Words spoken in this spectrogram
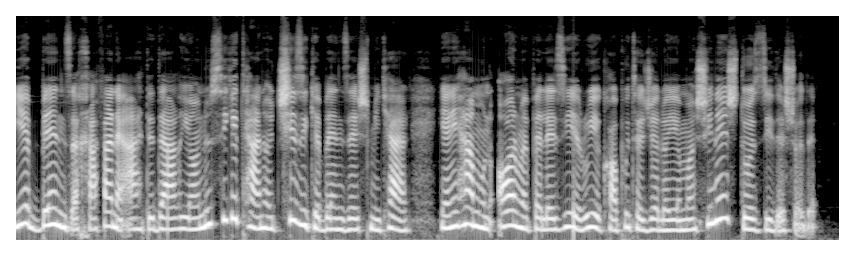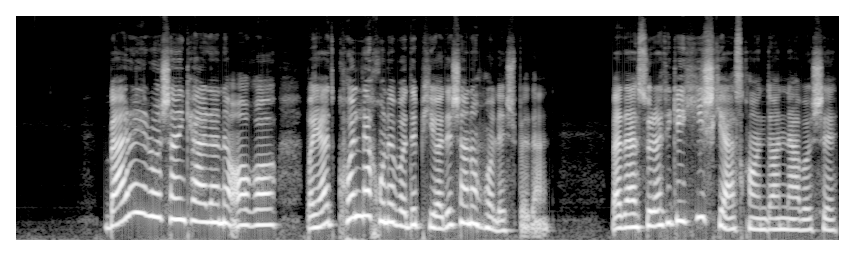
یه بنز خفن عهد دقیانوسی که تنها چیزی که بنزش می‌کرد یعنی همون آرم فلزی روی کاپوت جلوی ماشینش دزدیده شده. برای روشن کردن آقا باید کل خانواده پیادهشن و هلش بدن. و در صورتی که هیچکی از خاندان نباشه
